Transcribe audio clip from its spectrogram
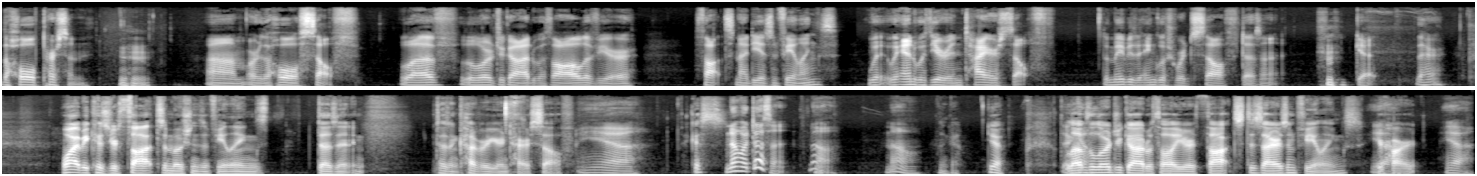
the whole person, um, or the whole self. Love the Lord your God with all of your thoughts and ideas and feelings, and with your entire self. Though maybe the English word self doesn't get there. why? Because your thoughts, emotions, and feelings doesn't doesn't cover your entire self. Yeah. I guess. No, it doesn't. No. Hmm. No. Okay. Yeah. There Love the Lord your God with all your thoughts, desires, and feelings, your heart, Yeah.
